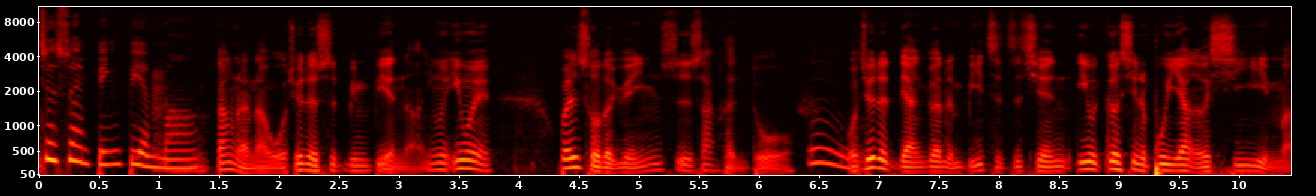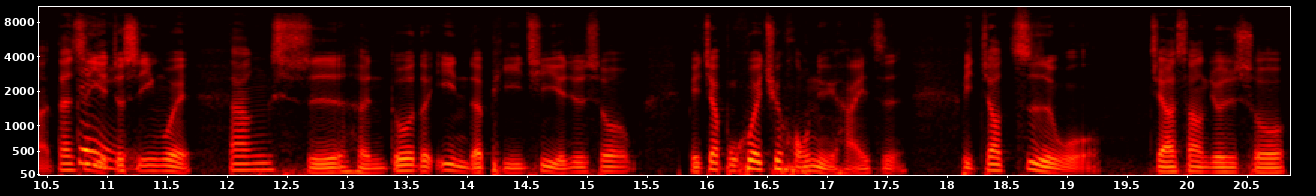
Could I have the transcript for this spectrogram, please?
这算兵变吗？嗯，当然了，我觉得是兵变啊，因为因为分手的原因事实上很多。嗯，我觉得两个人彼此之间因为个性的不一样而吸引嘛，但是也就是因为当时很多的硬的脾气，也就是说比较不会去哄女孩子，比较自我，加上就是说。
